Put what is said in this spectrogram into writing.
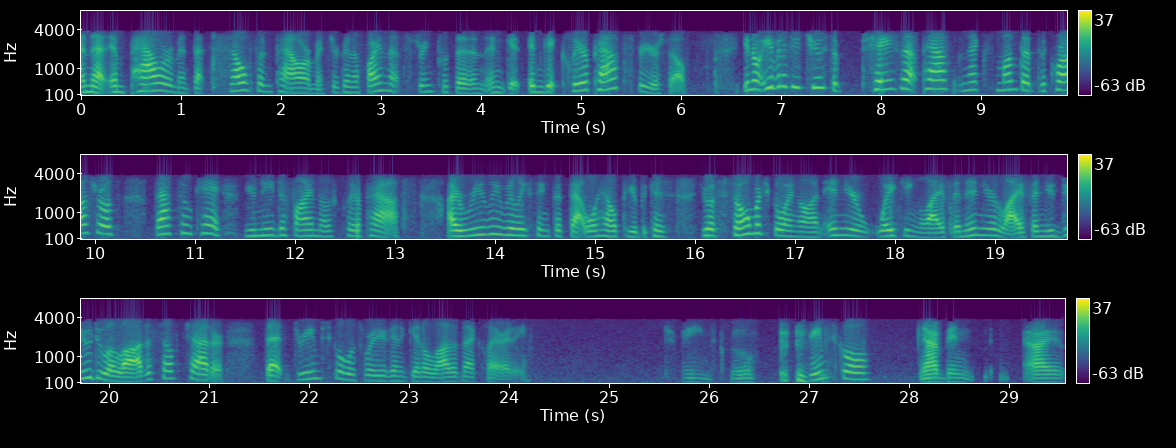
And that empowerment, that self-empowerment, you're going to find that strength with it and, and get and get clear paths for yourself. You know, even if you choose to change that path next month at the crossroads, that's okay. You need to find those clear paths. I really, really think that that will help you because you have so much going on in your waking life and in your life, and you do do a lot of self-chatter. That dream school is where you're going to get a lot of that clarity. Dream school. dream school. I've been, I,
